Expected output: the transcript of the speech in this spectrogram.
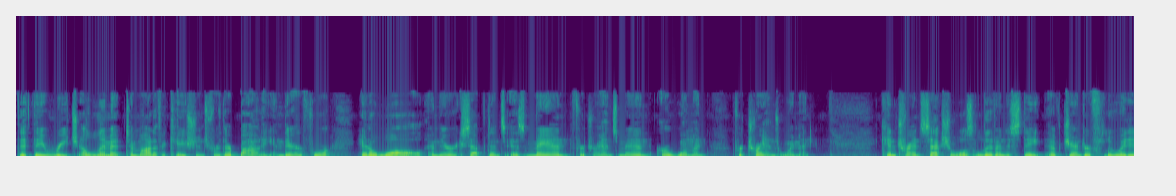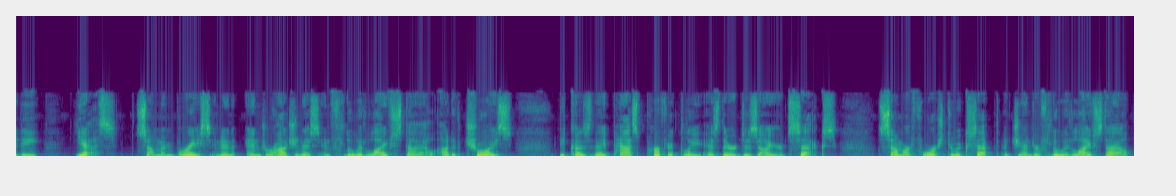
that they reach a limit to modifications for their body and therefore hit a wall in their acceptance as man for trans men or woman for trans women. Can transsexuals live in a state of gender fluidity? Yes. Some embrace an androgynous and fluid lifestyle out of choice because they pass perfectly as their desired sex. Some are forced to accept a gender fluid lifestyle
